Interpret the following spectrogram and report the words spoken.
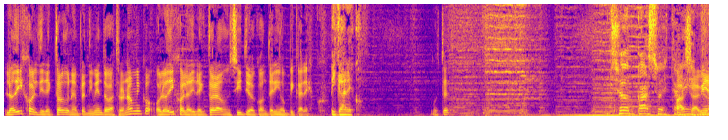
¿Lo dijo el director de un emprendimiento gastronómico o lo dijo la directora de un sitio de contenido picaresco? Picaresco. ¿Usted? Yo paso esta Pasa, vez. bien.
